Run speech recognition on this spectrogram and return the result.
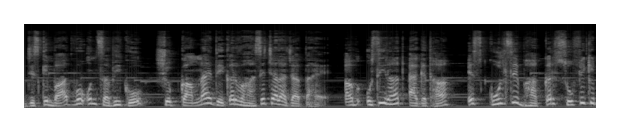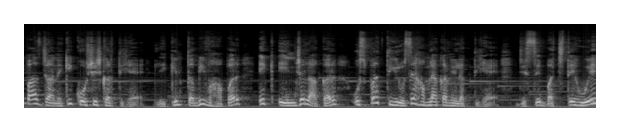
जिसके बाद वो उन सभी को शुभकामनाएँ देकर वहाँ से चला जाता है। अब उसी रात एगथा स्कूल से भागकर सोफी के पास जाने की कोशिश करती है, लेकिन तभी वहाँ पर एक एंजल आकर उस पर तीरों से हमला करने लगती है, जिससे बचते हुए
